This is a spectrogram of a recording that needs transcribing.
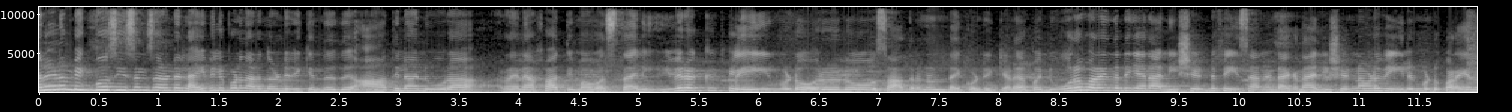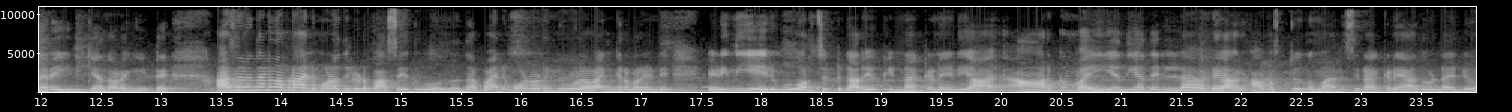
ಮರಣ ബിഗ് ബോസ് സീസൺ സെവന്റെ ലൈവിൽ ഇപ്പോൾ നടന്നുകൊണ്ടിരിക്കുന്നത്. ആദില നൂറ റെന ഫാത്തിമ വസ്താനി ഇവരൊക്കെ ക്ലെയിം കൊണ്ട് ഓരോരോ സാധനങ്ങൾ ഉണ്ടായിക്കൊണ്ടിരിക്കുകയാണ്. അപ്പോൾ നൂറ പറയുന്നുണ്ട് ഞാൻ അനീഷേന്റെ ഫേസാണ് ഉണ്ടാക്കുന്നത്. അനീഷേട്ടൻ അവിടെ വെയിലും കൊണ്ട് കുറേ നേരം ഇരിക്കാൻ തുടങ്ങിയിട്ട്. ആ സമയത്താണ് നമ്മുടെ അനുമോൾ അതിലൂടെ പാസ് ചെയ്ത് പോകുന്നത്. അപ്പോൾ അനുമോളോട് നൂറ ഭയങ്കര പറയുന്നുണ്ട് എടി നീ എരിവ് കുറച്ചിട്ട് കറിയൊക്കെ ഉണ്ടാക്കണേ നീ ആർക്കും വയ്യ. നീ അതെല്ലാവരുടെ അവസ്ഥ ഒന്ന് മനസ്സിലാക്കണേ. അതുകൊണ്ട് അതിന്റെ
